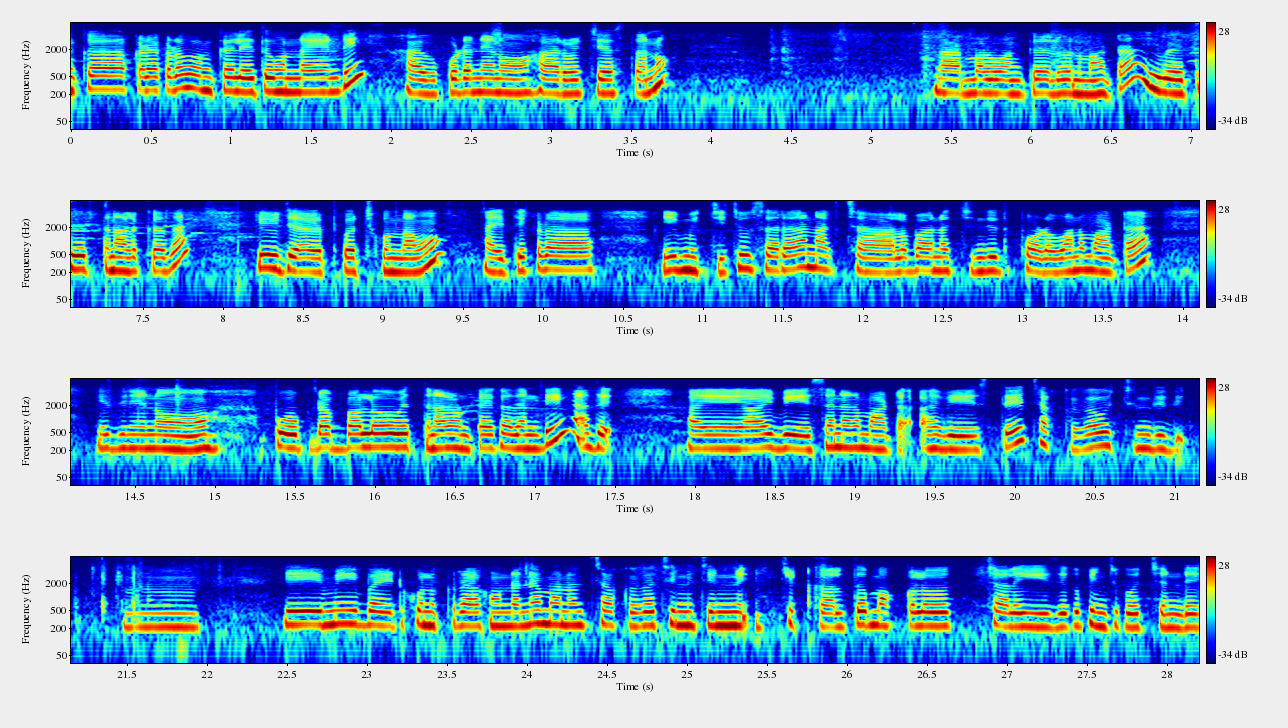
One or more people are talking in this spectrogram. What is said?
ఇంకా అక్కడక్కడ వంకాయలు అయితే ఉన్నాయండి. అవి కూడా నేను హార్వెస్ట్ చేస్తాను. నార్మల్ వంకాయలు అనమాట ఇవైతే విత్తనాలు కదా. ఇవి జాగ్రత్త పరుచుకుందాము. అయితే ఇక్కడ ఈ మిర్చి చూసారా? నాకు చాలా బాగా నచ్చింది. ఇది పొడవు అనమాట ఇది నేను పోపు డబ్బాలో విత్తనాలు ఉంటాయి కదండి. అదే అవి అవి వేసాను అనమాట అవి వేస్తే చక్కగా వచ్చింది ఇది. మనం ఏమీ బయట కొనుక్కు రాకుండానే మనం చక్కగా చిన్ని చిన్ని చిట్కాలతో మొక్కలు చాలా ఈజీగా పెంచుకోవచ్చండి.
